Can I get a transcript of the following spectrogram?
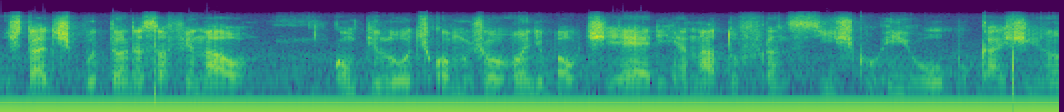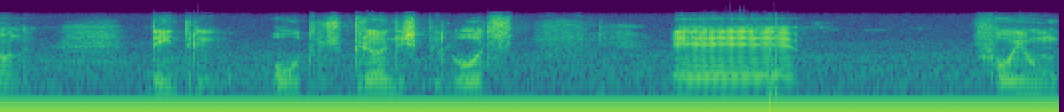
estar disputando essa final com pilotos como Giovanni Baltieri, Renato Francisco, Riobo Cagiano, dentre outros grandes pilotos. É, foi um,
